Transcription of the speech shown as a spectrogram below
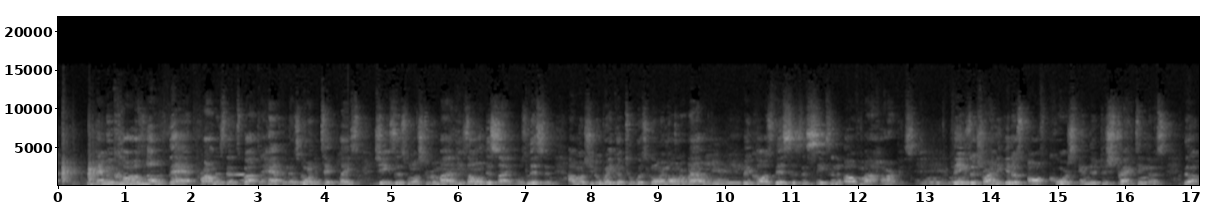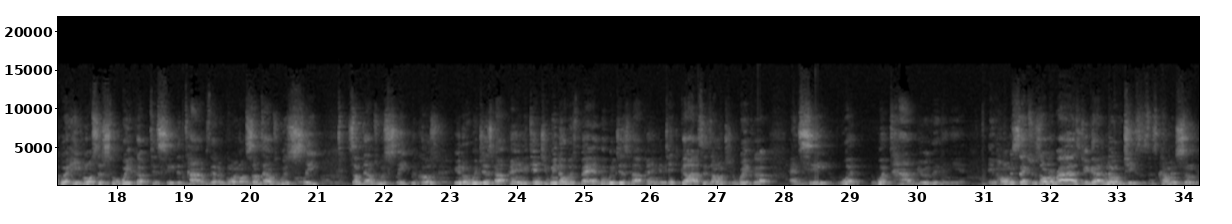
And because of that promise that's about to happen, that's going to take place, Jesus wants to remind his own disciples, listen, I want you to wake up to what's going on around you because this is the season of my harvest. Things are trying to get us off course and they're distracting us. but he wants us to wake up to see the times that are going on. Sometimes we're asleep Sometimes we sleep because, you know, we're just not paying attention. We know it's bad, but we're just not paying attention. God says, I want you to wake up and see what, what time you're living in. If homosexuals on the rise, you got to know Jesus is coming soon.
